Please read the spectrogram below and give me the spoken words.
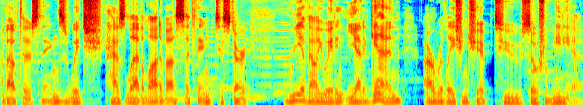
about those things, which has led a lot of us, I think, to start reevaluating yet again our relationship to social media.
